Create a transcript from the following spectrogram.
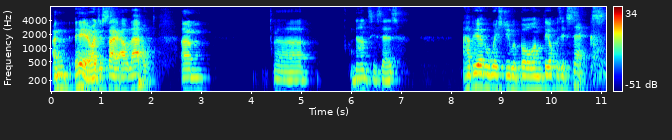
And here, I just say it out loud. Um, uh, Nancy says, "Have you ever wished you were born the opposite sex?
